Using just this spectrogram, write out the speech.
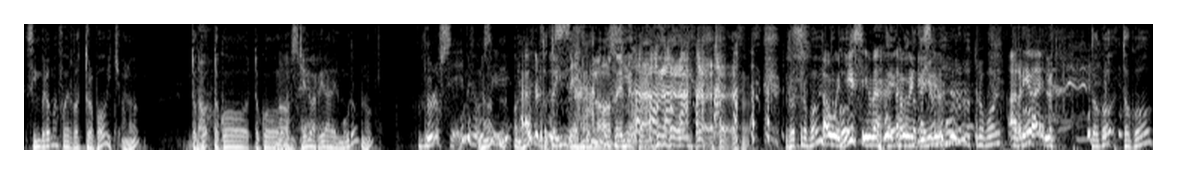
sin broma, fue Rostropovich, ¿o no? ¿Tocó, No. tocó, tocó No el sé. chelo arriba del muro, no? No lo sé, no, No, sé. no, no, Ah, estoy inventando. No, está inventando. Rostropovich Está tocó- buenísima, está cuando buenísima. cayó el muro, Rostropovich tocó- Arriba del tocó, tocó,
